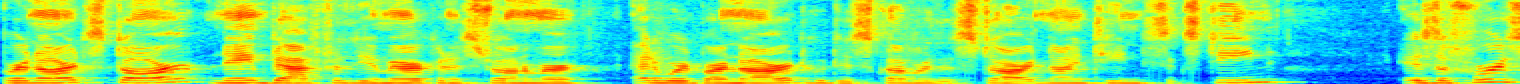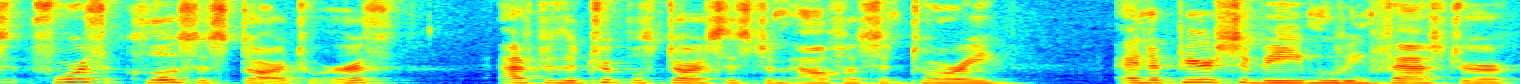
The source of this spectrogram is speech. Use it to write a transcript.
Barnard star, named after the American astronomer Edward Barnard, who discovered the star in 1916, is the first, fourth closest star to Earth after the triple star system Alpha Centauri and appears to be moving faster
